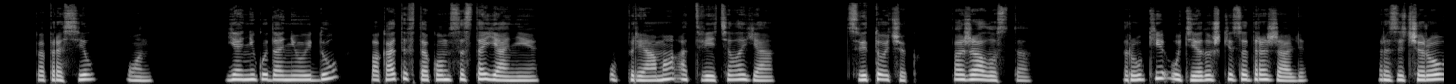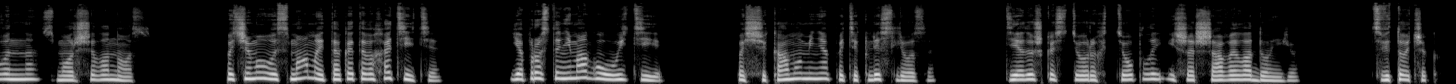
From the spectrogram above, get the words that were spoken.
— попросил он. «Я никуда не уйду, пока ты в таком состоянии», — упрямо ответила я. «Цветочек, пожалуйста». Руки у дедушки задрожали. Разочарованно сморщила нос. «Почему вы с мамой так этого хотите? Я просто не могу уйти». По щекам у меня потекли слезы. Дедушка стер их теплой и шершавой ладонью. «Цветочек,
